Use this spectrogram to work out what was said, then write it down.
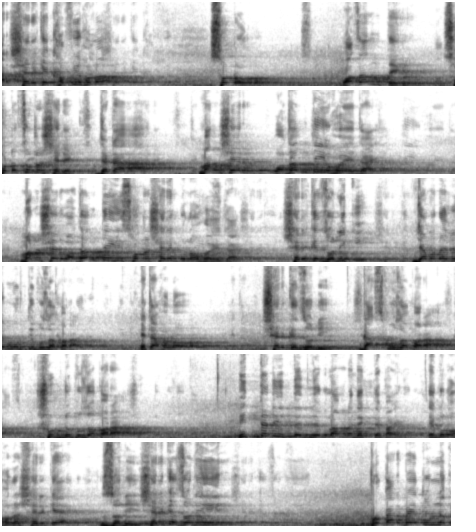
আর সেরেকে খফি হলো ছোট, অজান্তে, ছোট ছোট সেরেক, যেটা মানুষের অজান্তেই হয়ে যায়। মানুষের অজান্তেই ছোট সেরেকগুলো হয়ে যায়। সেরেকে জলি কি? যেমন এই মূর্তি পূজা করা। এটা হলো সেরেকে জলি গাছ পূজা করা, সূর্য পূজা করা, ইত্যাদি ইত্যাদি যেগুলো আমরা দেখতে পাই, এগুলো হলো সেরেকে জলি সেরেকে জলির প্রকারভেদ উল্লেখ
